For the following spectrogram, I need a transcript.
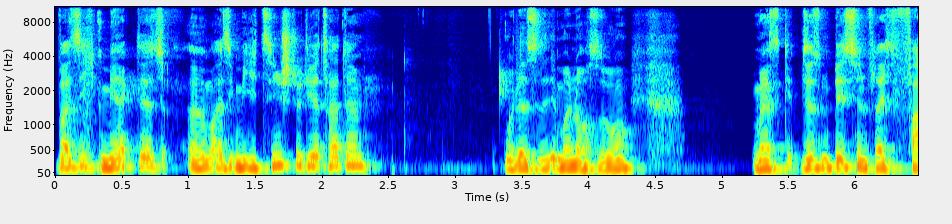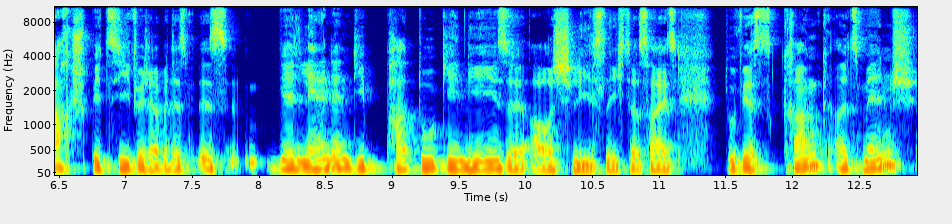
was ich merkte, ähm, als ich Medizin studiert hatte, oder es ist immer noch so, es gibt das ein bisschen vielleicht fachspezifisch, aber das ist, wir lernen die Pathogenese ausschließlich. Das heißt, du wirst krank als Mensch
